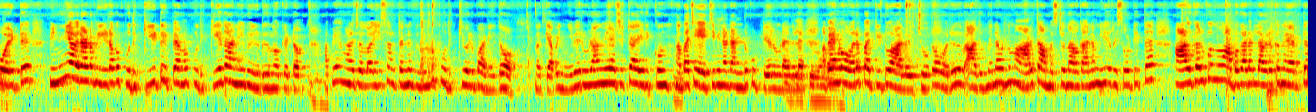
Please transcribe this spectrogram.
പോയിട്ട് പിന്നെ അവരവിടെ വീടൊക്കെ പുതുക്കിയിട്ട് ഇപ്പൊ ഞങ്ങൾ പുതുക്കിയതാണ് ഈ വീട് എന്നൊക്കെ കേട്ടോ. അപ്പൊ ഞങ്ങൾ ചൊല്ലോ ഈ സ്ഥലത്ത് തന്നെ വീണ്ടും പുതുക്കി ഒരു പണിതോ എന്നൊക്കെ. അപ്പൊ ഇനി വരൂടാന്ന് വിചാരിച്ചിട്ടായിരിക്കും. അപ്പൊ ആ ചേച്ചി പിന്നെ രണ്ട് കുട്ടികളുണ്ടായിരുന്നില്ലേ? അപ്പൊ ഞങ്ങൾ ഓരെ പറ്റിയിട്ടും ആലോചിച്ചു. ഒരു ആദ്യം തന്നെ അവിടുന്ന് മാറി താമസിച്ചു കാരണം ഈ റിസോർട്ടിലത്തെ ആളുകൾക്കൊന്നും അപകടമില്ല. അവരൊക്കെ നേരത്തെ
